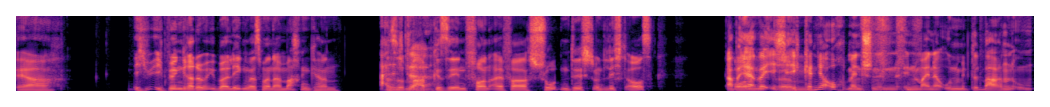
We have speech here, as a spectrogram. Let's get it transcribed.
Ja. Ich, ich bin gerade am überlegen, was man da machen kann. Also mal abgesehen von einfach Schotendicht und Licht aus. Aber, Und, aber ich, ich ähm, kenne ja auch Menschen in, in meiner unmittelbaren um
